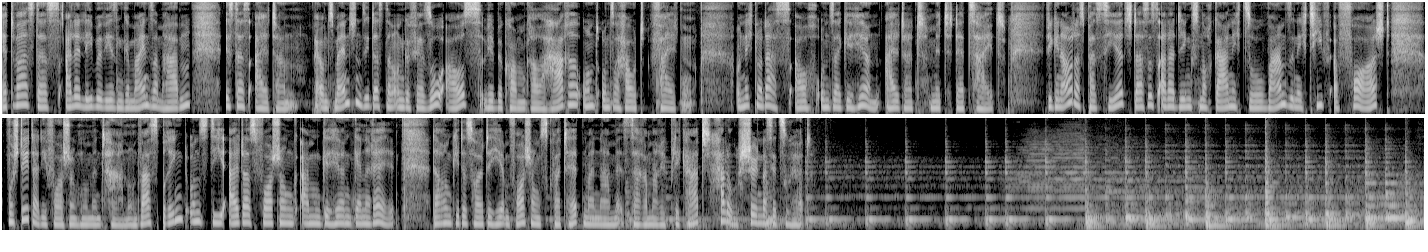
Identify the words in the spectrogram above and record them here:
Etwas, das alle Lebewesen gemeinsam haben, ist das Altern. Bei uns Menschen sieht das dann ungefähr so aus, wir bekommen graue Haare und unsere Haut Falten. Und nicht nur das, auch unser Gehirn altert mit der Zeit. Wie genau das passiert, das ist allerdings noch gar nicht so wahnsinnig tief erforscht. Wo steht da die Forschung momentan und was bringt uns die Altersforschung am Gehirn generell? Darum geht es heute hier im Forschungsquartett. Mein Name ist Sarah Marie Plikat. Hallo, schön, dass ihr zuhört.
